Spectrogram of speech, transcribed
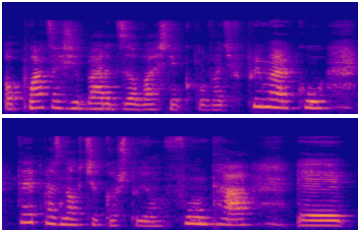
opłaca się bardzo właśnie kupować w Primarku. Te paznokcie kosztują funta. Y,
